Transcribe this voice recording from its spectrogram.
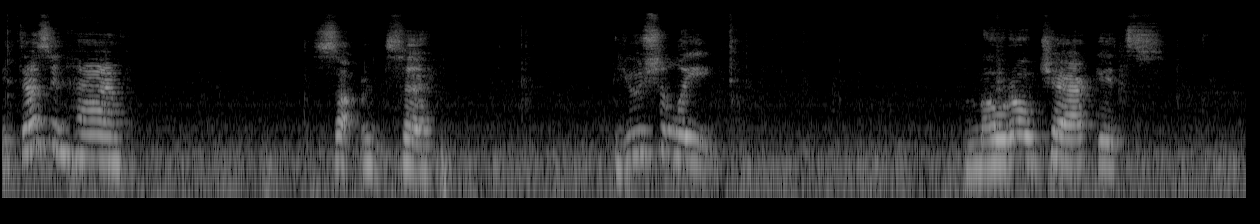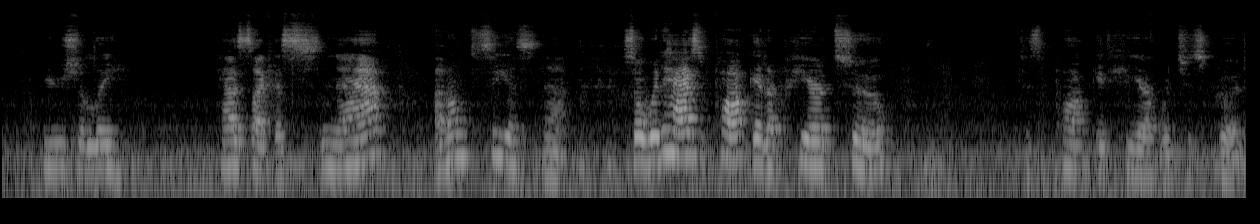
It doesn't have something to usually moto jackets usually has like a snap. I don't see a snap. So it has a pocket up here too. There's a pocket here which is good.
